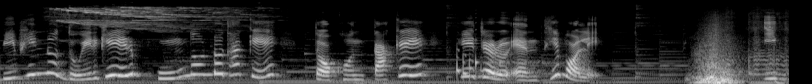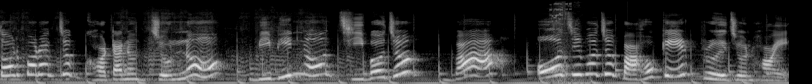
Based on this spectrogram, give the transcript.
বিভিন্ন দৈর্ঘ্যের পুংদণ্ড থাকে, তখন তাকে হেটেরোঅ্যান্থি বলে। ইতর পরাগযোগ ঘটানোর জন্য বিভিন্ন জীবজ বা অজীবজ বাহকের প্রয়োজন হয়।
